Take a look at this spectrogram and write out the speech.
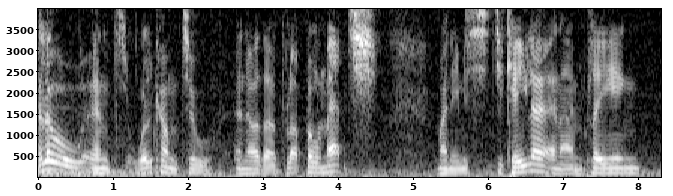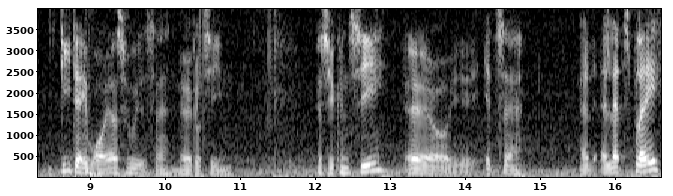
Hello and welcome to another Blood Bowl match. My name is Jakala and I'm playing D-Day Warriors who is a Nurgle team. As you can see, uh, it's a, a, a Let's Play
